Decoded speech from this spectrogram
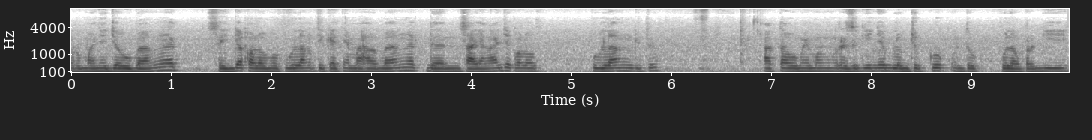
rumahnya jauh banget sehingga kalau mau pulang tiketnya mahal banget dan sayang aja kalau pulang gitu. Atau memang rezekinya belum cukup untuk pulang pergi.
